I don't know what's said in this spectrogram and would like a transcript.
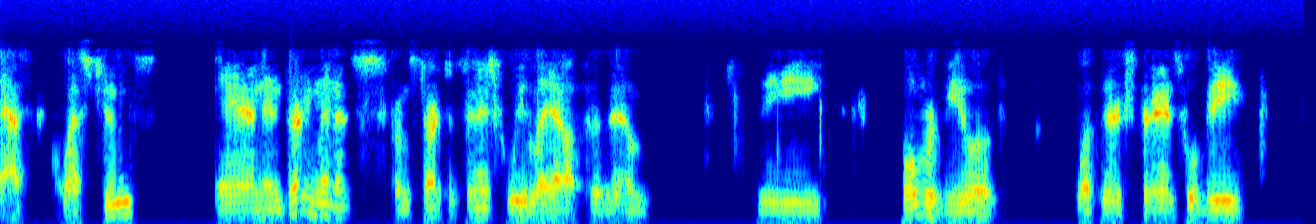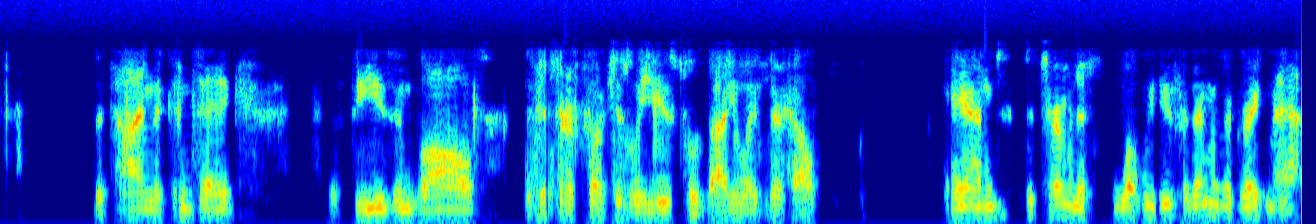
ask questions, and in 30 minutes from start to finish, we lay out for them the overview of what their experience will be, the time it can take, the fees involved, the different approaches we use to evaluate their health, and determine if what we do for them is a great match.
